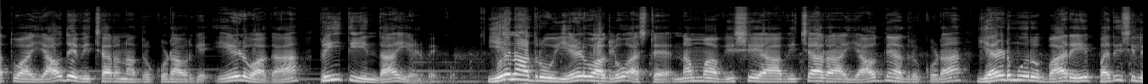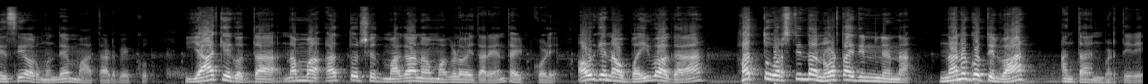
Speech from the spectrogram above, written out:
ಅಥವಾ ಯಾವುದೇ ವಿಚಾರನಾದ್ರೂ ಕೂಡ ಅವ್ರಿಗೆ ಹೇಳುವಾಗ ಪ್ರೀತಿಯಿಂದ ಹೇಳ್ಬೇಕು ಏನಾದರೂ ಹೇಳುವಾಗ್ಲೂ ಅಷ್ಟೇ, ನಮ್ಮ ವಿಷಯ, ವಿಚಾರ ಯಾವುದನ್ನೇ ಆದರೂ ಕೂಡ ಎರಡು ಮೂರು ಬಾರಿ ಪರಿಶೀಲಿಸಿ ಅವ್ರ ಮುಂದೆ ಮಾತಾಡಬೇಕು. ಯಾಕೆ ಗೊತ್ತಾ? ನಮ್ಮ ಹತ್ತು ವರ್ಷದ ಮಗನ ಮಗಳು ಇದ್ದಾರೆ ಅಂತ ಇಟ್ಕೊಳ್ಳಿ. ಅವ್ರಿಗೆ ನಾವು ಬೈವಾಗ, ಹತ್ತು ವರ್ಷದಿಂದ ನೋಡ್ತಾ ಇದ್ದೀನಿ ನನ್ನ ನನಗೆ ಗೊತ್ತಿಲ್ವಾ? ಅಂತ ಅನ್ಬಿಡ್ತೀವಿ.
